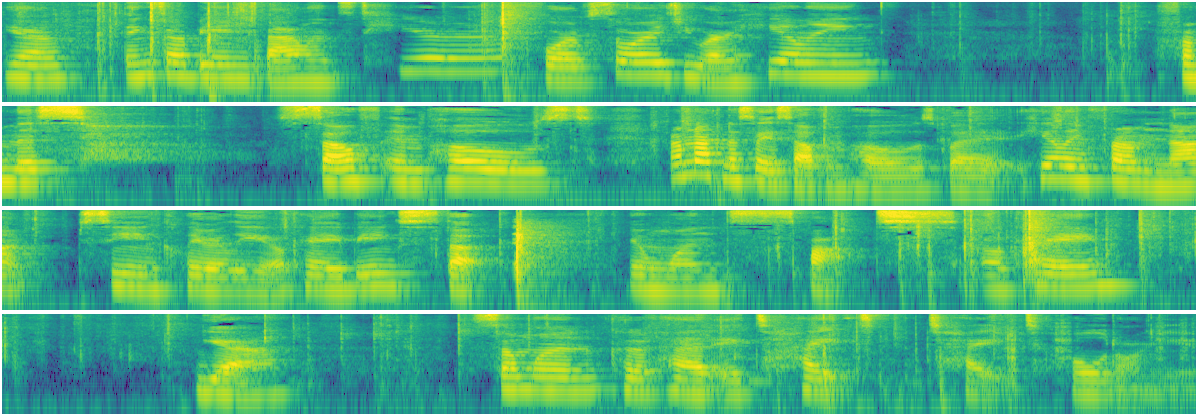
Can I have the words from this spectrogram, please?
Yeah, things are being balanced here. Four of Swords, you are healing from this self-imposed, I'm not going to say self-imposed, but healing from not seeing clearly, okay? Being stuck in one spot, okay? Yeah. Someone could have had a tight, tight hold on you.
